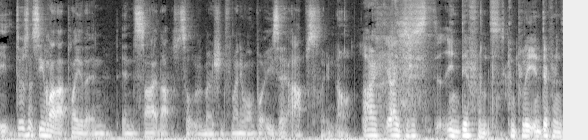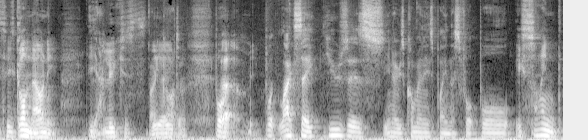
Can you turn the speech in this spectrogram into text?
It doesn't seem like that player that in, incite that sort of emotion from anyone, but he's an absolute not. I, I just indifference, complete indifference. He's gone now, isn't he? Yeah. Lucas. Thank yeah, God. But, but like I say, users, you know, he's coming, he's playing this football. he signed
